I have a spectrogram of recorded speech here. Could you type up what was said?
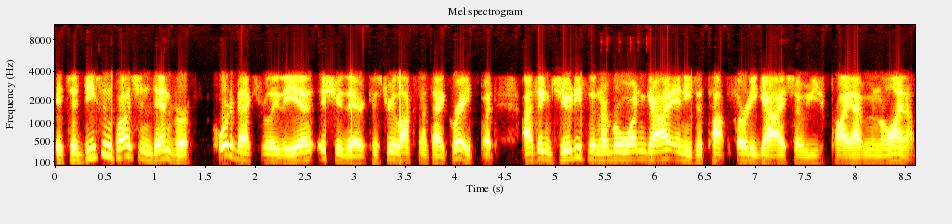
it's a decent bunch in Denver. Quarterback's really the issue there because Drew Lock's not that great, but I think Jeudy's the number one guy and he's a top 30 guy, so you should probably have him in the lineup.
